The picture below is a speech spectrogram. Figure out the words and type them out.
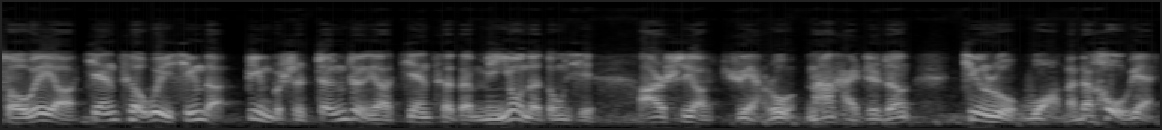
所谓要监测卫星的，并不是真正要监测的民用的东西，而是要卷入南海之争，进入我们的后院，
